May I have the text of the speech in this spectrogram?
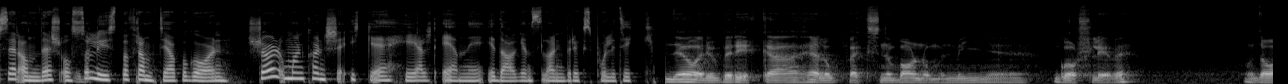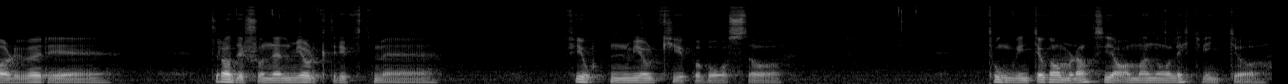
ser Anders også lyst på framtida på gården, sjøl om han kanskje ikke er helt enig i dagens landbrukspolitikk. Det har jo berika hele oppveksten og barndommen min, eh, gårdslivet. Og da har det vært tradisjonell mjølkedrift med 14 mjølkekyr på bås. og Tungvint og gammeldags, ja, men òg lettvint og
